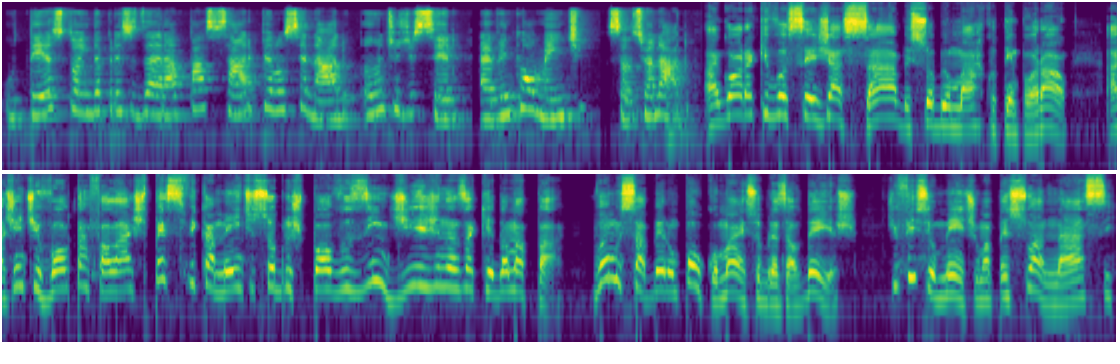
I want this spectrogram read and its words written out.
o texto ainda precisará passar pelo Senado antes de ser eventualmente sancionado. Agora que você já sabe sobre o marco temporal, a gente volta a falar especificamente sobre os povos indígenas aqui do Amapá. Vamos saber um pouco mais sobre as aldeias? Dificilmente uma pessoa nasce,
